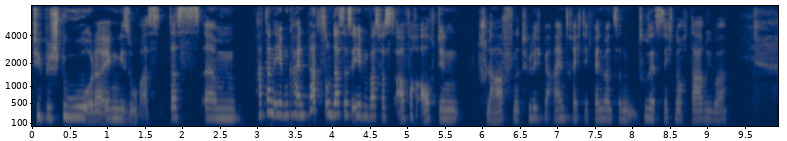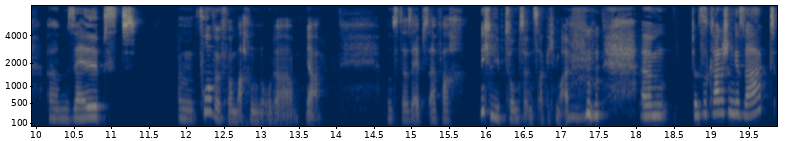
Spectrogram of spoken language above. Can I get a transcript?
typisch du oder irgendwie sowas. Das ähm, hat dann eben keinen Platz und das ist eben was, was einfach auch den Schlaf natürlich beeinträchtigt, wenn wir uns dann zusätzlich noch darüber ähm, selbst ähm, Vorwürfe machen oder ja, uns da selbst einfach nicht lieb zu uns sind, sag ich mal. ähm, mhm. du hast es gerade schon gesagt,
